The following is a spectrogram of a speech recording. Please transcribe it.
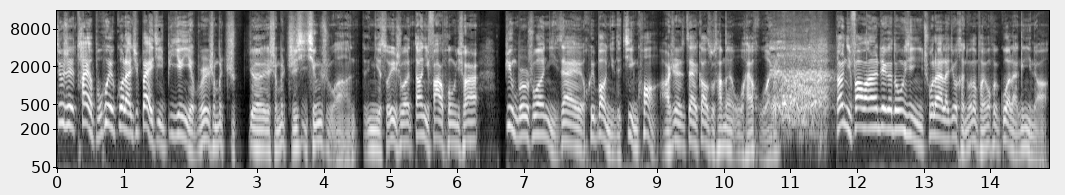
就是他也不会过来去拜祭，毕竟也不是什么直呃什么直系亲属啊。你所以说，当你发个朋友圈，并不是说你在汇报你的近况，而是在告诉他们我还活着。当你发完了这个东西，你出来了，就很多的朋友会过来跟你聊。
